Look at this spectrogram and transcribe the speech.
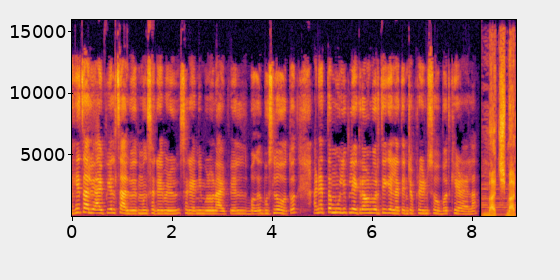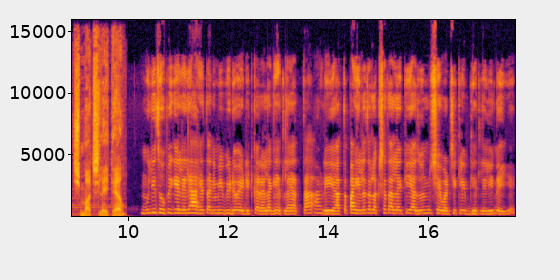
हे चालू आहे आय पी एल चालू आहेत मग सगळे मिळून सगळ्यांनी मिळून आय पी एल बघत बसलो होतो आणि आता मुली प्लेग्राऊंडवरती गेल्या त्यांच्या फ्रेंडसोबत खेळायला मच मच मच later. मुली झोपी गेलेल्या आहेत आणि मी व्हिडिओ एडिट करायला घेतला आहे आत्ता. आणि आता पाहिलं तर लक्षात आलं की अजून शेवटची क्लिप घेतलेली नाही आहे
